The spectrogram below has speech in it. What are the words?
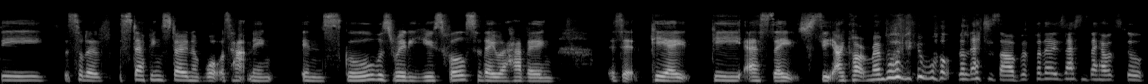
the sort of stepping stone of what was happening in school was really useful. So they were having is it PA, PSHC. I can't remember what the letters are, but for those lessons they have at school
